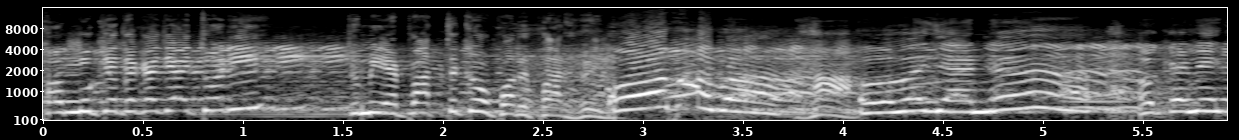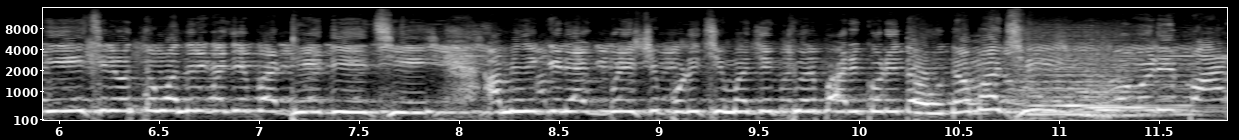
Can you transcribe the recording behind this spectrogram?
সম্মুখে দেখা যায় তৈরি তুমি এপার থেকে ওপারে পার হয়ে ও বাবা হ্যাঁ। ও বাবা জানো ওখানে গিয়েছিলাম তোমাদের কাছে পাঠিয়ে দিয়েছি। আমি যেখানে একবার এসে পড়েছি মাঝে একটু পার করে দাও না মাঝি। ও বুড়ি পার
